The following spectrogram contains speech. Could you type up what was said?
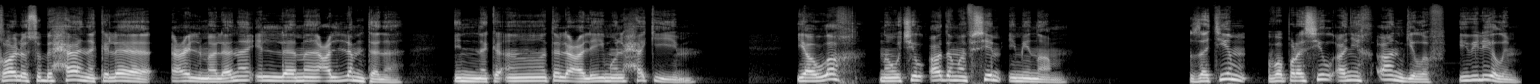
قالوا سبحانك لا علم لنا إلا ما علمتنا إنك أنت العليم الحكيم И Аллах научил Адама всем именам. Затем вопросил о них ангелов и велел им,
